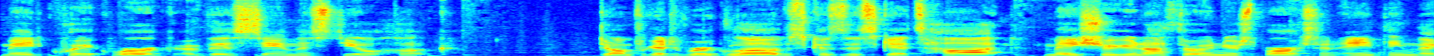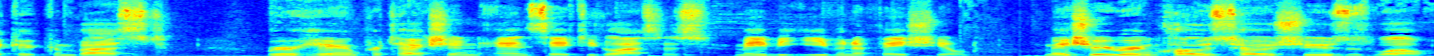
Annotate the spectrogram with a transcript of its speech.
made quick work of this stainless steel hook. Don't forget to wear gloves because this gets hot. Make sure you're not throwing your sparks on anything that could combust. Wear hearing protection and safety glasses, maybe even a face shield. Make sure you're wearing closed toe shoes as well.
